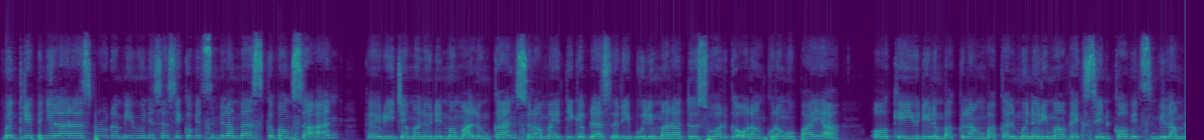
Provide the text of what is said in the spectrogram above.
Menteri Penyelaras Program Imunisasi COVID-19 Kebangsaan, Khairi Jamaluddin memaklumkan seramai 13,500 warga orang kurang upaya OKU di Lembah Kelang bakal menerima vaksin COVID-19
